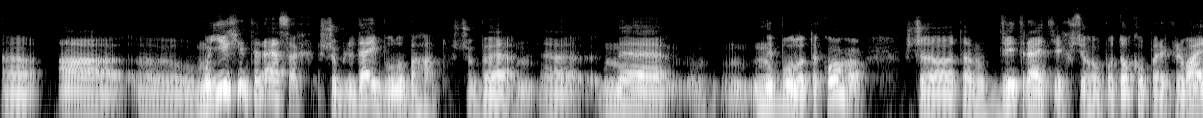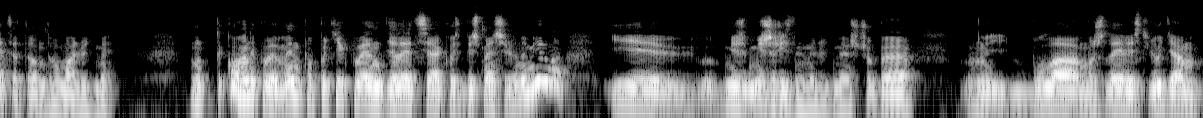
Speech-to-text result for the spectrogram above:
А, а е, в моїх інтересах, щоб людей було багато, щоб е, не, не було такого, що там дві третіх всього потоку перекривається там двома людьми. Ну, такого не повинно. Він по- потік повинен ділитися якось більш-менш рівномірно і між, між різними людьми, щоб була можливість людям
